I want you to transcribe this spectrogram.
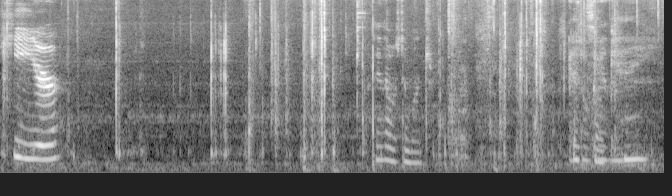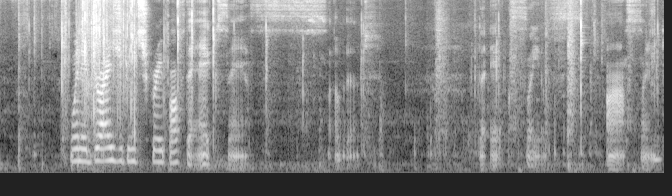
Here. I think that was too much. It's okay. When it dries, you can scrape off the excess. Of it. The excess icing.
